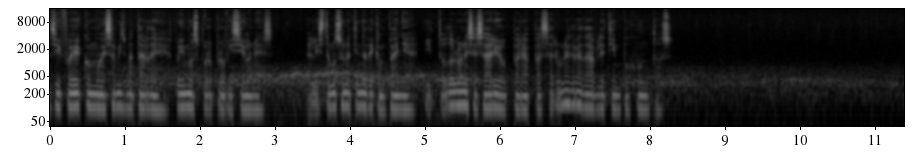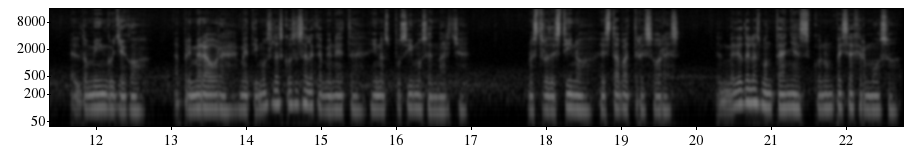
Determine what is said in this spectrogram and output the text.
Así fue como esa misma tarde fuimos por provisiones, alistamos una tienda de campaña y todo lo necesario para pasar un agradable tiempo juntos. El domingo llegó. A primera hora metimos las cosas a la camioneta y nos pusimos en marcha. Nuestro destino estaba tres horas, en medio de las montañas con un paisaje hermoso,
